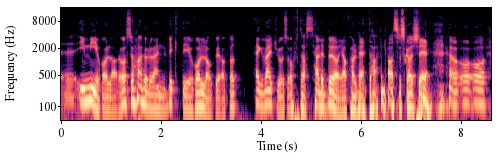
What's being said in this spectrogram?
eh, i min rolle da, så har du en viktig rolle oppi det. for jeg vet jo så oftest, eller bør iallfall vite, det som skal skje. og, og,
